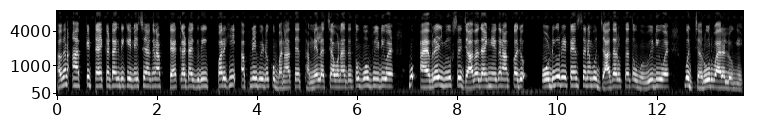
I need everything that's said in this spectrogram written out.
अगर आपके टैग कैटेगरी के नीचे अगर आप टैग कैटेगरी पर ही अपने वीडियो को बनाते हैं थंबनेल अच्छा बनाते हैं तो वो वीडियो है, वो एवरेज व्यूज़ से ज़्यादा जाएँगे। अगर आपका जो ऑडियो रिटेंशन है, वो ज़्यादा रुकता है तो वो वीडियो है, वो ज़रूर वायरल होगी।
